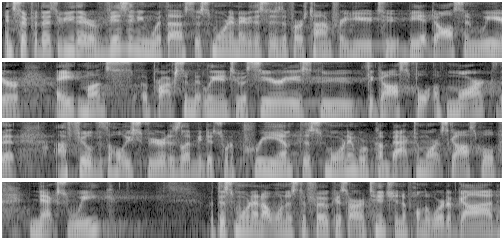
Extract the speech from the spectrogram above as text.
And so, for those of you that are visiting with us this morning, maybe this is the first time for you to be at Dawson. We are eight months approximately into a series through the Gospel of Mark that I feel that the Holy Spirit has led me to sort of preempt this morning. We'll come back to Mark's Gospel next week. But this morning, I want us to focus our attention upon the Word of God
